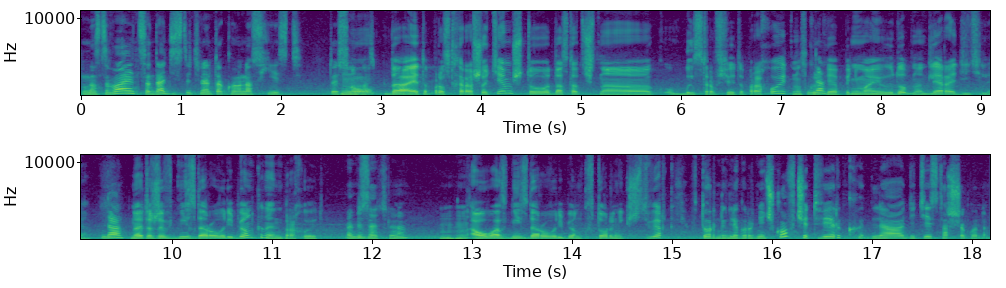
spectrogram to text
называется, да, действительно такое у нас есть. То есть ну, нас... да, это просто хорошо тем, что достаточно быстро все это проходит, насколько да. я понимаю, и удобно для родителя. Да. Но это же в дни здорового ребенка, наверное, проходит? Обязательно. Угу. А у вас дни здорового ребенка вторник, четверг? Вторник для грудничков, четверг для детей старше года.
